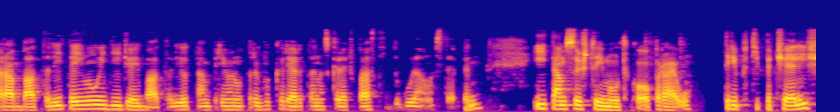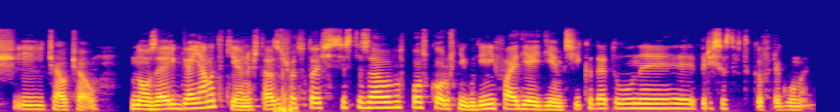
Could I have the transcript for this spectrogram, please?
рап батали, те имало и диджей батали, оттам примерно тръгва кариерата на Scratch Basti до голяма степен. И там също е имало такова правило. Три пъти печелиш и чао-чао. Но за Ерик Гай няма такива неща, защото той се състезава в по-скорошни години в IDA DMC, където не присъства такъв регламент.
